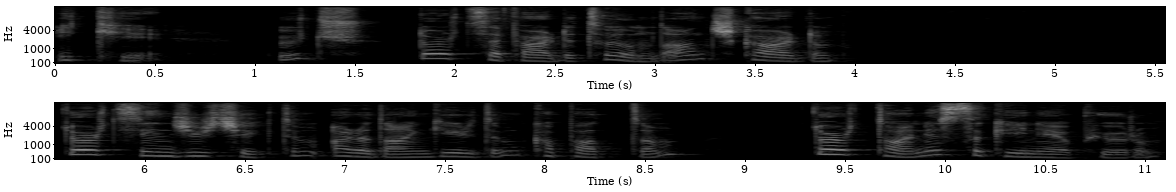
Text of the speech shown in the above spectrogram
2 3 4 seferde tığımdan çıkardım. 4 zincir çektim, aradan girdim, kapattım. 4 tane sık iğne yapıyorum.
